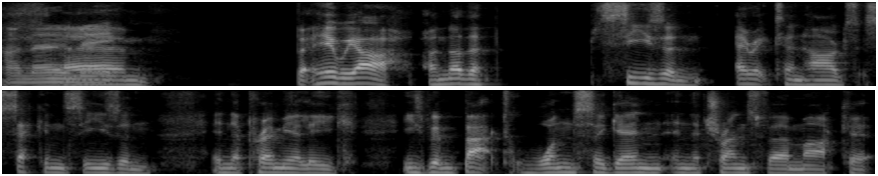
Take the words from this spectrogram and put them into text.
I know. Um, but here we are, another season, Erik Ten Hag's second season in the Premier League. He's been backed once again in the transfer market.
